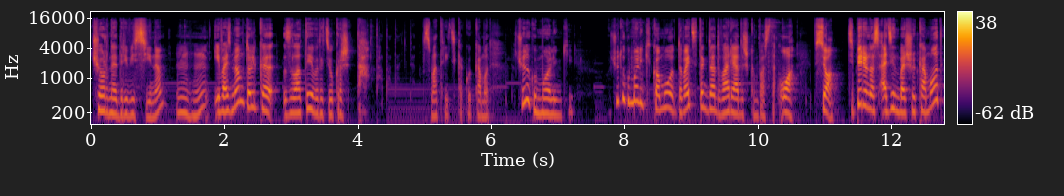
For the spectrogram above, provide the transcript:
черная древесина, угу. и возьмем только золотые вот эти украшения. Да, да, да, да, посмотрите, какой комод. А что такой маленький? А что такой маленький комод? Давайте тогда два рядышком поставим. О, все, теперь у нас один большой комод,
